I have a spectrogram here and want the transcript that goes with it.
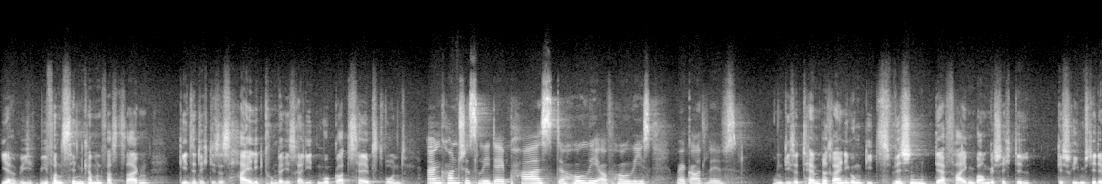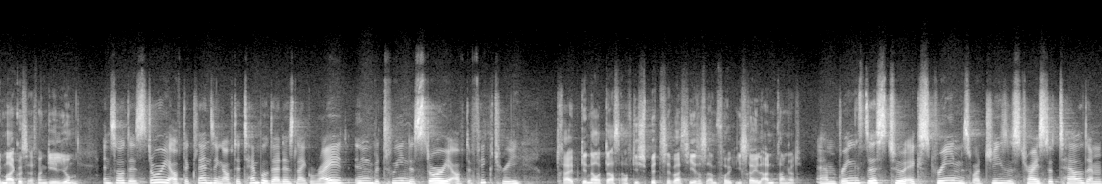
ja, wie, wie von Sinn kann man fast sagen, gehen sie durch dieses Heiligtum der Israeliten, wo Gott selbst wohnt. Unconsciously they pass the holy of holies where God lives. Und diese Tempelreinigung, die zwischen der Feigenbaumgeschichte geschrieben steht im Markus Evangelium, And so the story of the cleansing of the temple that is like right in between the story of the fig tree, treibt genau das auf die Spitze, was Jesus am Volk Israel anprangert. and brings this to extremes, what Jesus tries to tell them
